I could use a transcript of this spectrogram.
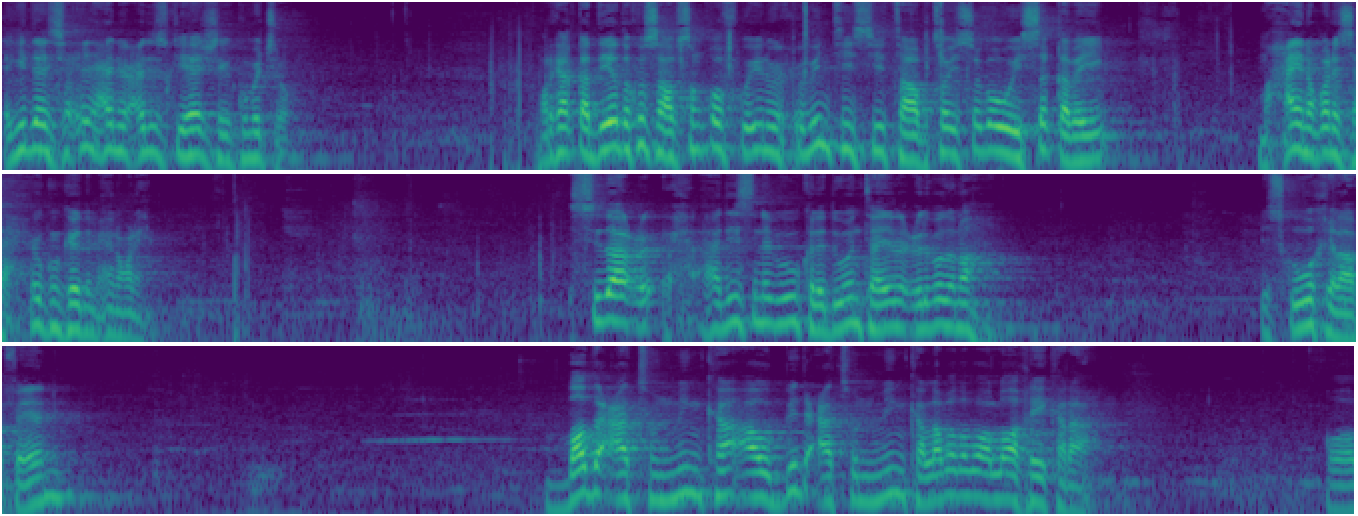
Lakin de saxiixa inuu xadiisku yahay shay kuma jiro. Marka qadiyadda ku saabsan qofku inuu xubintiisii taabto isagoo weyse qabay maxay noqonaysaa? Xukunkeedu maxay noqonaya sidaa xadiis nabigu u kala duwan tahay bay culimaduna iskugu khilaafeen badcatun minka aw bidcatun minka labadaba waa loo akriyi karaa. Oo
